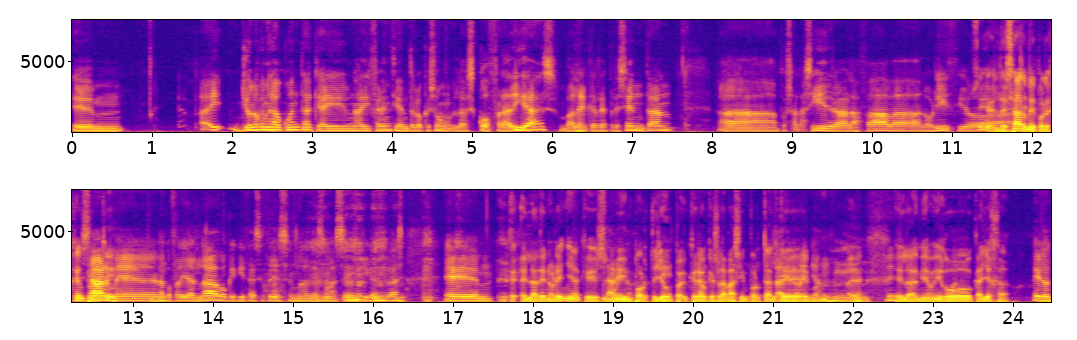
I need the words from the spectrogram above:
eh, hay- yo lo que me he dado cuenta que hay una diferencia entre lo que son las cofradías, ¿vale? Que representan a, pues a la sidra, a la fava, al oricio. Sí, el a- desarme, por ejemplo. Desarme, Sí. la cofradía del nabo, que quizás esta es una de las más significativas. Eh, Eh, La de Noreña, que es muy importante, yo creo que es la más importante. La de Noreña. eh. Sí. eh, La de mi amigo Calleja. Pero,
